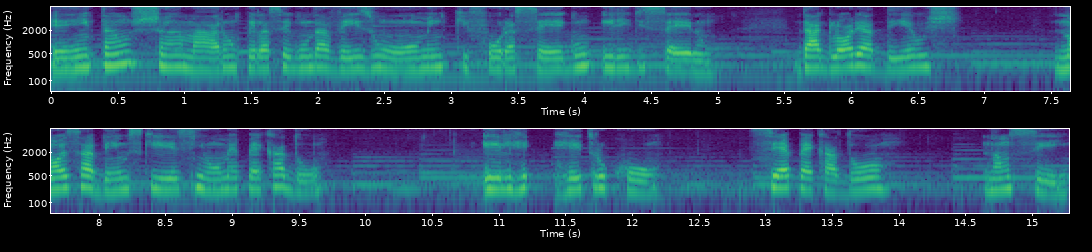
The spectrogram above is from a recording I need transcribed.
É, então chamaram pela segunda vez um homem que fora cego e lhe disseram: Dá glória a Deus, nós sabemos que esse homem é pecador. Ele retrucou: Se é pecador, não sei.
